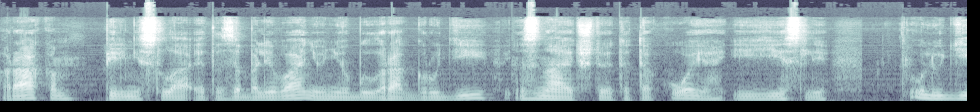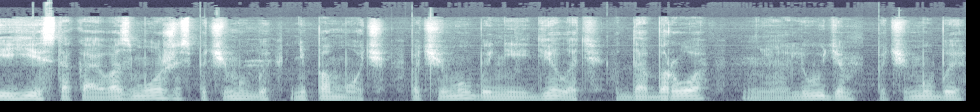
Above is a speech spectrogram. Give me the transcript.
раком, перенесла это заболевание, у нее был рак груди, знает, что это такое, и если у людей есть такая возможность, почему бы не помочь, почему бы не делать добро э, людям, почему бы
